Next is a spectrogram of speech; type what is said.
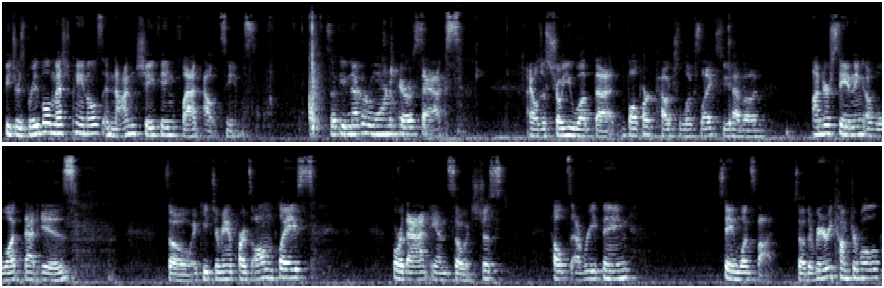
Features breathable mesh panels and non-chafing flat out seams. So if you've never worn a pair of Saxx, I will just show you what that ballpark pouch looks like so you have a understanding of what that is. So it keeps your man parts all in place for that. And so it's just helps everything stay in one spot. So they're very comfortable.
